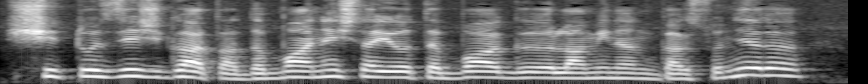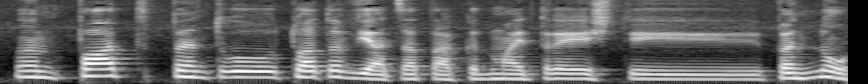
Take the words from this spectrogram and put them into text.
și tu zici gata, de banii ăștia eu te bag la mine în garsonieră, în pat pentru toată viața ta, cât mai trăiești, pentru, nu,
